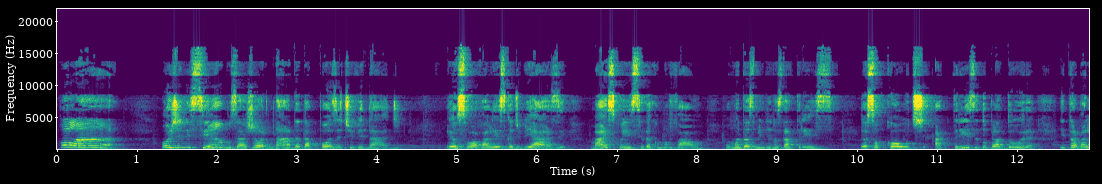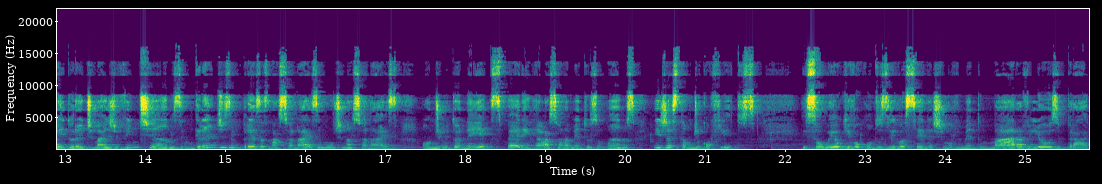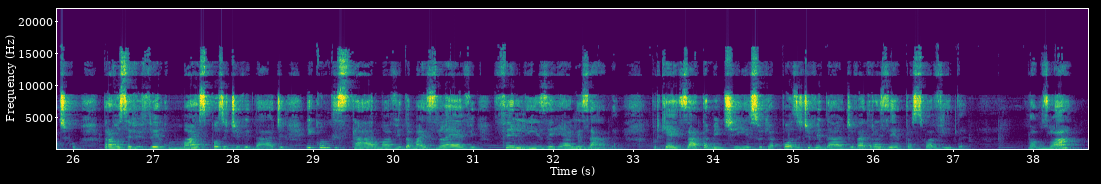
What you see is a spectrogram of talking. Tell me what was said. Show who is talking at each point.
Speaker 1: Olá! Hoje iniciamos a jornada da positividade. Eu sou a Valesca de Biase, mais conhecida como Val, uma das meninas da Três. Eu sou coach, atriz e dubladora e trabalhei durante mais de 20 anos em grandes empresas nacionais e multinacionais, onde me tornei expert em relacionamentos humanos e gestão de conflitos. E sou eu que vou conduzir você neste movimento maravilhoso e prático para você viver com mais positividade e conquistar uma vida mais leve, feliz e realizada. Porque é exatamente isso que a positividade vai trazer para a sua vida. Vamos lá?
